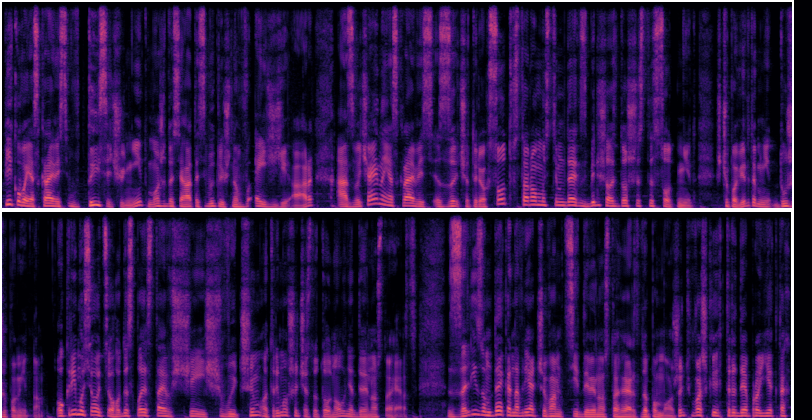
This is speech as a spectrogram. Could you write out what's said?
Пікова яскравість в 1000 ніт може досягатись виключно в HDR, а звичайна яскравість з 400 в старому Steam Deck збільшилась до 600 ніт, що повірте мені дуже помітно. Окрім усього цього, дисплей став ще й швидшим, отримавши частоту оновлення 90 Гц. З залізом дека навряд чи вам ці 90 Гц допоможуть в важких 3D-проєктах,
